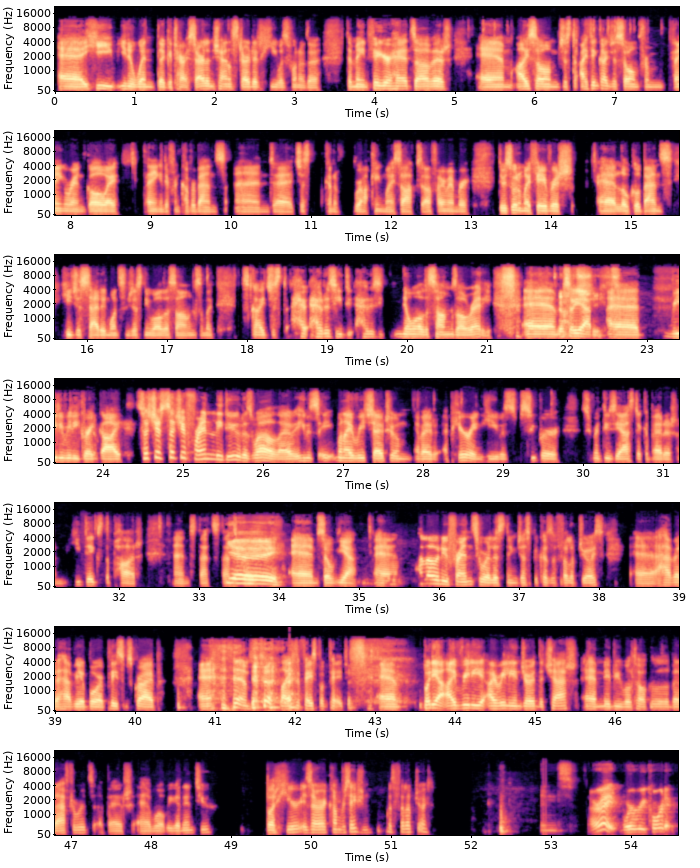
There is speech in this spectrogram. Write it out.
Uh, he, you know, when the Guitarist Ireland channel started, he was one of the the main figureheads of it. Um, I saw him just I think I just saw him from playing around Galway playing in different cover bands and uh, just kind of rocking my socks off. I remember there was one of my favorite uh, local bands. He just sat in once and just knew all the songs. I'm like, this guy just how, how does he do, how does he know all the songs already? Um, Oh, so yeah, uh, really really great guy. Such a such a friendly dude as well. Uh, he was when I reached out to him about appearing, he was super super enthusiastic about it, and he digs the pod, and that's that's great. Yay! Um, so yeah, uh, hello, new friends who are listening just because of Philip Joyce. Uh, happy to have you aboard. Please subscribe, um, like the Facebook page. Um, but yeah, I really, I really enjoyed the chat. Um, maybe we'll talk a little bit afterwards about uh, what we got into. But here is our conversation with Philip Joyce. And all right, we're recording.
